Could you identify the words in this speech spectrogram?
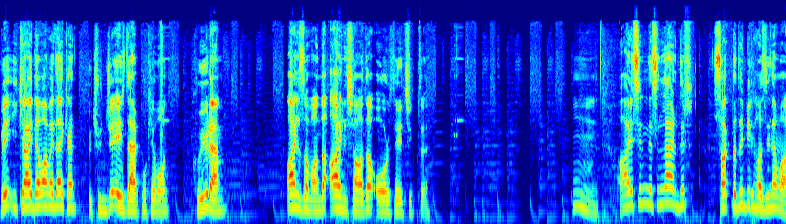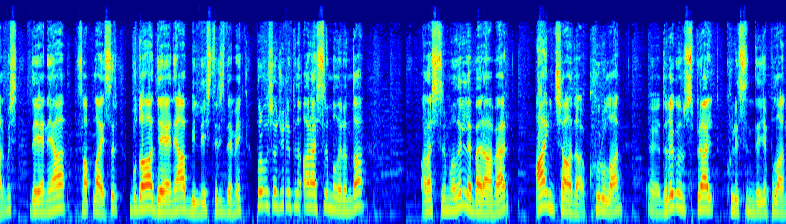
Ve hikaye devam ederken 3. ejder Pokemon Kyurem aynı zamanda aynı çağda ortaya çıktı. Hmm, ailesinin nesillerdir sakladığı bir hazine varmış. DNA Supplicer. Bu da DNA birleştirici demek. Profesör Julip'in araştırmalarında araştırmalarıyla beraber aynı çağda kurulan e, Dragon Spiral Kulesi'nde yapılan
